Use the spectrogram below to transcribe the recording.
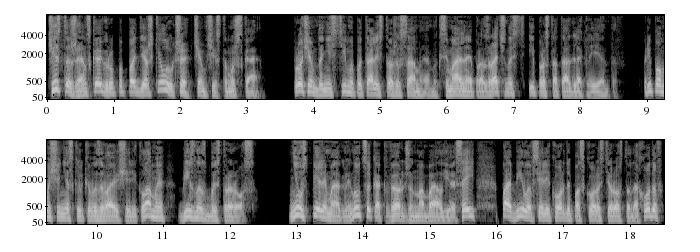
«Чисто женская группа поддержки лучше, чем чисто мужская». Впрочем, донести мы пытались то же самое – максимальная прозрачность и простота для клиентов. При помощи несколько вызывающей рекламы бизнес быстро рос. Не успели мы оглянуться, как Virgin Mobile USA побила все рекорды по скорости роста доходов,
